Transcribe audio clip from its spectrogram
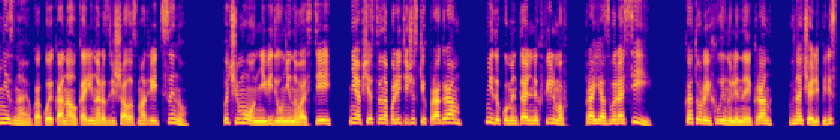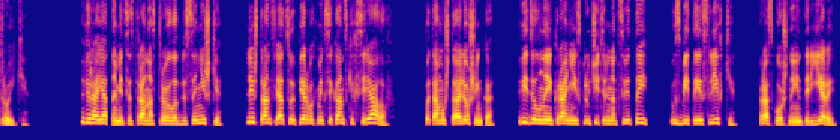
Не знаю, какой канал Карина разрешала смотреть сыну, почему он не видел ни новостей, ни общественно-политических программ, ни документальных фильмов про язвы России, которые хлынули на экран в начале перестройки. Вероятно, медсестра настроила для сынишки лишь трансляцию первых мексиканских сериалов, потому что Алёшенька видел на экране исключительно цветы, взбитые сливки, роскошные интерьеры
